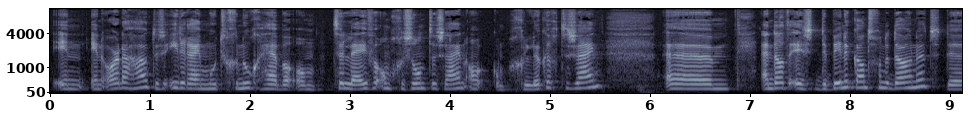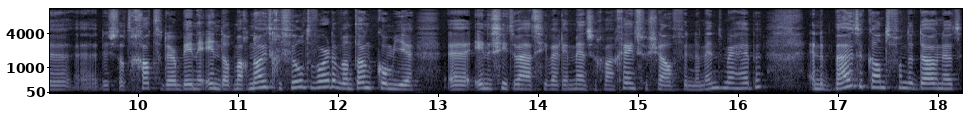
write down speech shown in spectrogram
in, in orde houdt. Dus iedereen moet genoeg hebben om te leven, om gezond te zijn, om, om gelukkig te zijn. Um, en dat is de binnenkant van de donut. De, uh, dus dat gat er binnenin, dat mag nooit gevuld worden. Want dan kom je uh, in een situatie waarin mensen gewoon geen sociaal fundament meer hebben. En de buitenkant van de donut,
